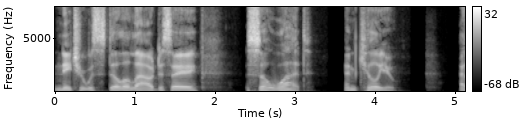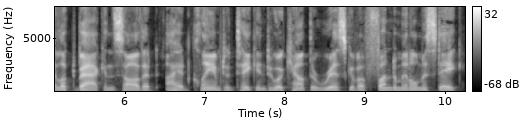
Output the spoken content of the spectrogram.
nature was still allowed to say, So what? and kill you. I looked back and saw that I had claimed to take into account the risk of a fundamental mistake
